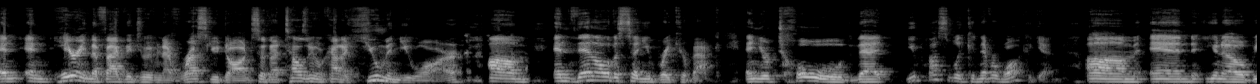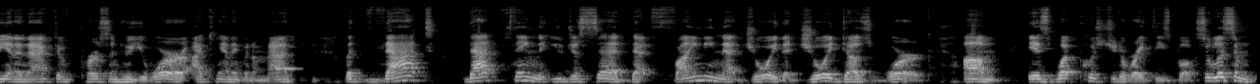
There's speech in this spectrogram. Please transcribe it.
and and hearing the fact that you even have rescue dogs so that tells me what kind of human you are. Um, and then all of a sudden you break your back and you're told that you possibly could never walk again. Um, and you know being an active person who you were i can't even imagine. But that that thing that you just said that finding that joy that joy does work um, is what pushed you to write these books. So, listen,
